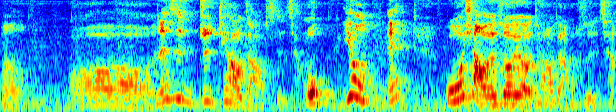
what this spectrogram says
嗯，哦，那是就是跳蚤市场。我又哎、欸，国小的时候也有跳蚤市场，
